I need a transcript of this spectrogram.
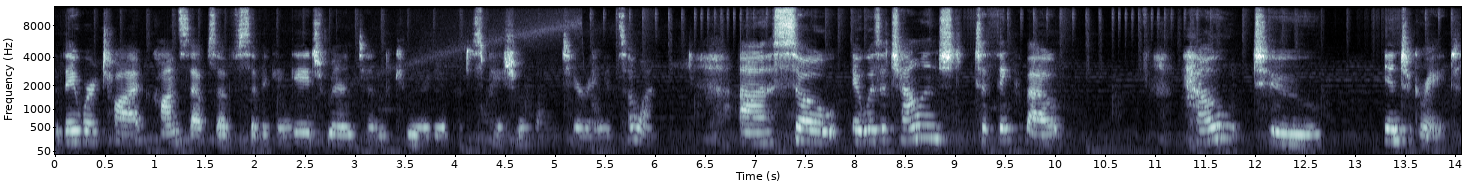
they were taught concepts of civic engagement and community participation, volunteering, and so on. Uh, so it was a challenge to think about how to integrate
